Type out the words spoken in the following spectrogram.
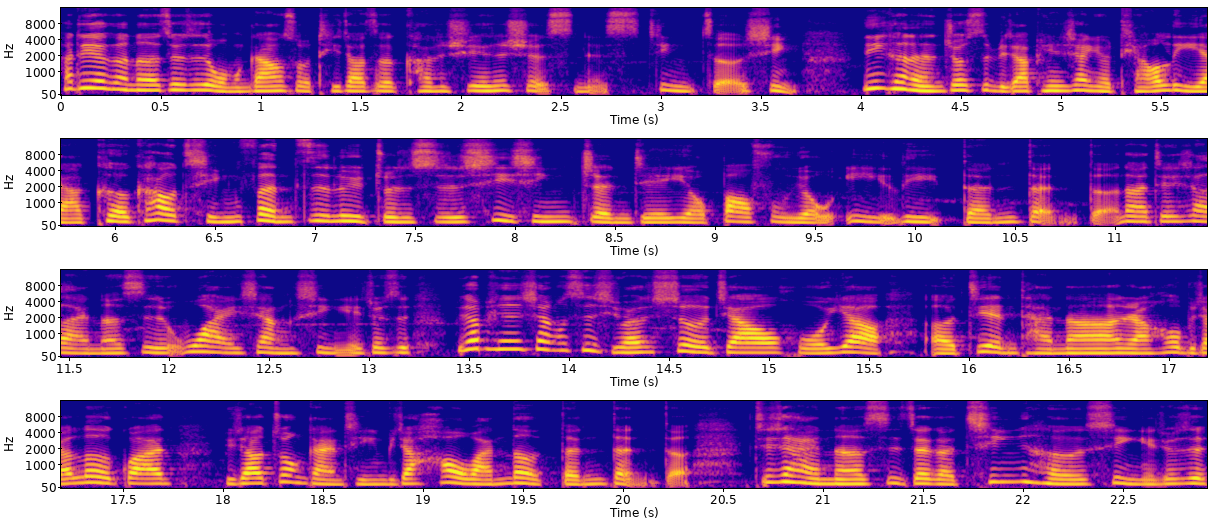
那第二个呢，就是我们刚刚所提到这个 conscientiousness 尽责性，你可能就是比较偏向有条理啊，可靠、勤奋、自律、准时、细心、整洁、有抱负、有毅力等等的。那接下来呢是外向性，也就是比较偏向是喜欢社交、活跃、呃健谈啊，然后比较乐观、比较重感情、比较好玩乐等等的。接下来呢是这个亲和性，也就是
